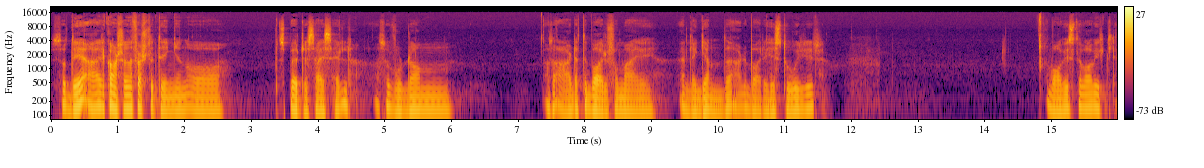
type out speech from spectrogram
Så det er kanskje den første tingen å spørre seg selv. Altså hvordan Altså er dette bare for meg en legende? Er det bare historier? Hva hvis det var virkelig?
